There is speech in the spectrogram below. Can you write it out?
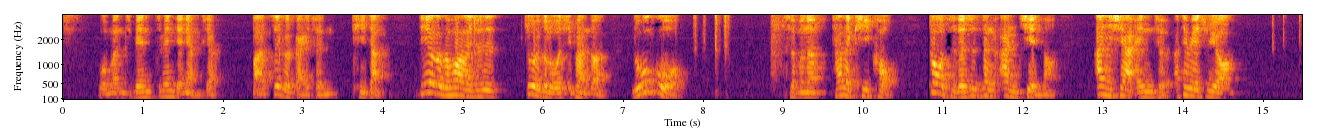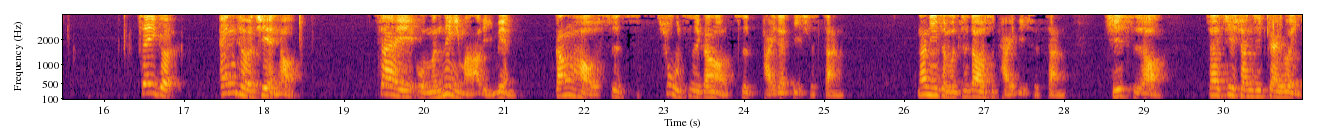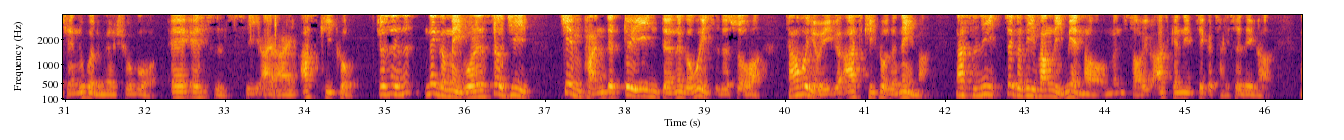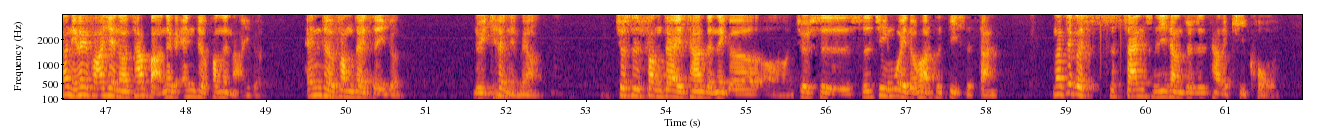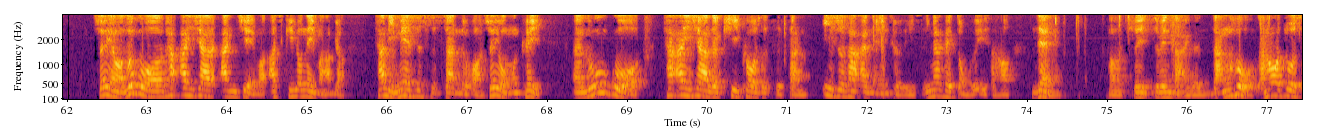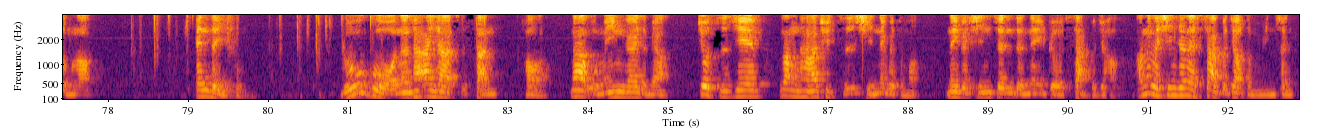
我们这边这边点两下，把这个改成 Key Down。第二个的话呢，就是。做一个逻辑判断，如果什么呢？它的 key code，code 指的是那个按键哦，按下 enter 啊，特别注意哦，这个 enter 键哦，在我们内码里面刚好是数字，刚好是排在第十三。那你怎么知道是排第十三？其实哈，在计算机概论以前，如果你没有修过 ASCII ASCII code。就是那个美国人设计键盘的对应的那个位置的时候啊，它会有一个 ASCII code 的内码。那实际这个地方里面哈，我们扫一个 ASCII 这个彩色这个，那你会发现呢，它把那个 Enter 放在哪一个？Enter 放在这一个 Return 有没有？就是放在它的那个哦，就是十进位的话是第十三。那这个十三实际上就是它的 Key code。所以哦，如果他按下按键嘛，ASCII 内码表它里面是十三的话，所以我们可以，呃，如果他按下的 key code 是十三，意思他按 Enter 的意思，应该可以懂我的意思哈。Then，好，所以这边打一个，然后然后做什么呢？End if，如果呢，他按下十三，好，那我们应该怎么样？就直接让他去执行那个什么，那个新增的那个 sub 就好了啊。那个新增的 sub 叫什么名称？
